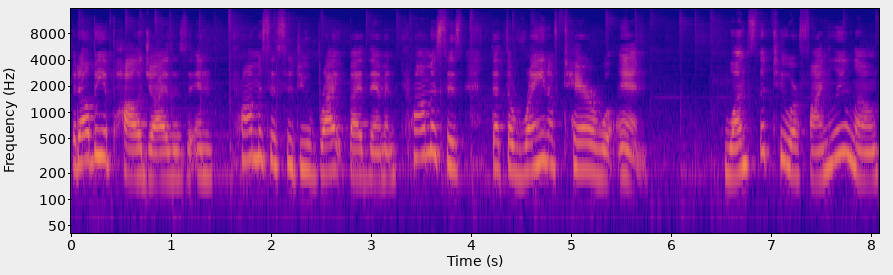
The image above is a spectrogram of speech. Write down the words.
But LB apologizes and promises to do right by them and promises that the reign of terror will end. Once the two are finally alone,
